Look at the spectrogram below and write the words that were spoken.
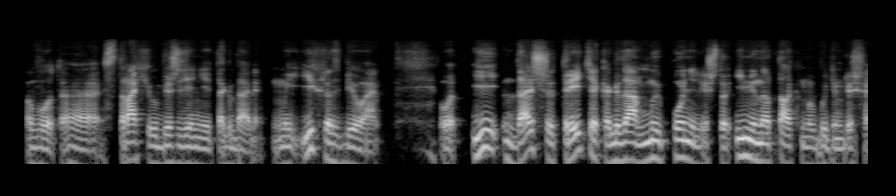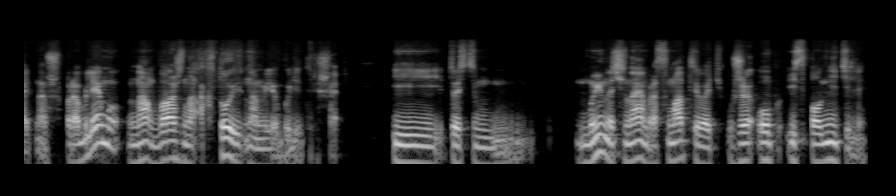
вот, э, страхи, убеждения и так далее. Мы их разбиваем. Вот. И дальше третье, когда мы поняли, что именно так мы будем решать нашу проблему, нам важно, а кто нам ее будет решать. И то есть мы начинаем рассматривать уже об исполнителе,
